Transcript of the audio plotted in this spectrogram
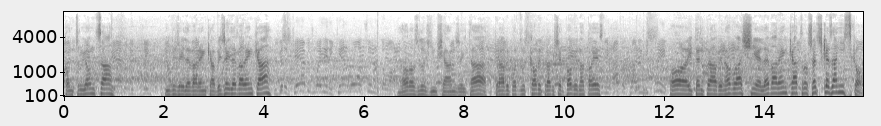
kontrująca i wyżej lewa ręka, wyżej lewa ręka. No rozluźnił się Andrzej, tak, prawy podwrótkowy, prawy sierpowy, no to jest... Oj, ten prawy, no właśnie, lewa ręka troszeczkę za nisko.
